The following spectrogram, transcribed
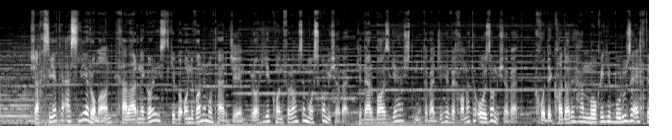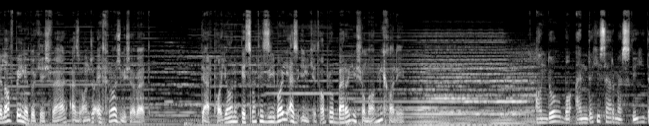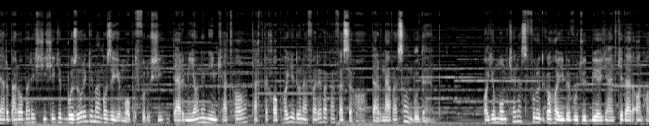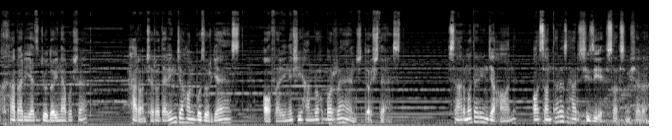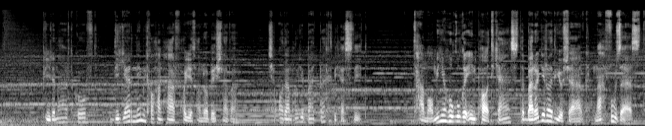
شخصیت اصلی رمان خبرنگاری است که به عنوان مترجم راهی کنفرانس مسکو می شود که در بازگشت متوجه وخامت اوضاع می شود. خود کاداره هم موقع بروز اختلاف بین دو کشور از آنجا اخراج می شود. در پایان قسمت زیبایی از این کتاب را برای شما می آن دو با اندکی سرمستی در برابر شیشه بزرگ مغازه مبل فروشی در میان نیمکت ها تخت خواب های دو نفره و قفسه ها در نوسان بودند آیا ممکن است فرودگاه هایی به وجود بیایند که در آنها خبری از جدایی نباشد؟ هر آنچه را در این جهان بزرگ است آفرینشی همراه با رنج داشته است. سرما در این جهان آسانتر از هر چیزی احساس می شود پیرمرد گفت دیگر نمی‌خواهم حرفهایتان را بشنوم. چه آدمهای بدبختی هستید. تمامی حقوق این پادکست برای رادیو شرق محفوظ است.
